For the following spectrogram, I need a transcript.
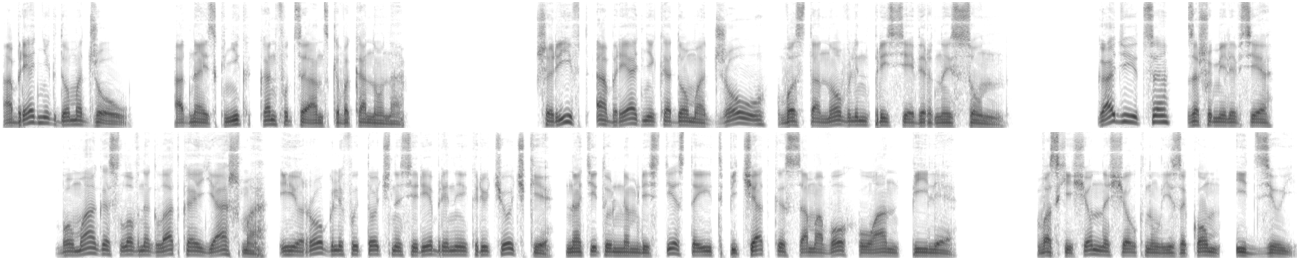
«Обрядник дома Джоу» — одна из книг конфуцианского канона. Шрифт обрядника дома Джоу восстановлен при Северной Сун. «Годится», — зашумели все. Бумага словно гладкая яшма, иероглифы точно серебряные крючочки, на титульном листе стоит печатка самого Хуан Пиле. Восхищенно щелкнул языком Идзюй.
